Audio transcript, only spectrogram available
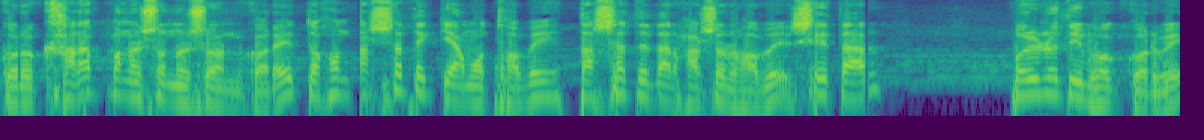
কোনো খারাপ মানুষ অনুসরণ করে, তখন তার সাথে কেমত হবে, তার সাথে তার হাসর হবে, সে তার পরিণতি ভোগ করবে।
